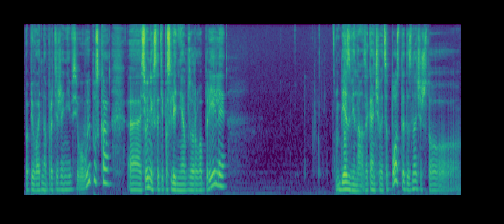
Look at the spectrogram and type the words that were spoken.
попивать на протяжении всего выпуска. Э, сегодня, кстати, последний обзор в апреле – без вина. Заканчивается пост, это значит, что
